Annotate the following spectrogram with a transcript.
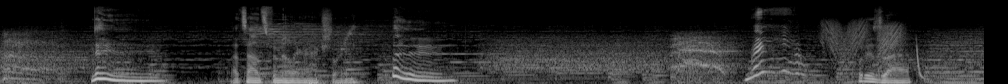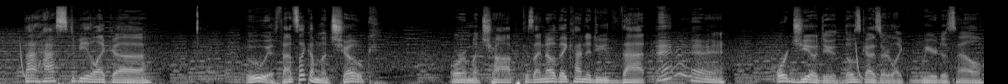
that sounds familiar, actually. What is that? That has to be like a... Ooh, if that's like a Machoke or a Machop, because I know they kind of do that. Or Geodude. Those guys are like weird as hell.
